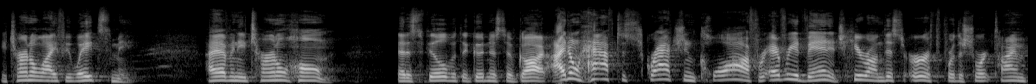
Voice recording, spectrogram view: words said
Eternal life awaits me. I have an eternal home that is filled with the goodness of God. I don't have to scratch and claw for every advantage here on this earth for the short time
